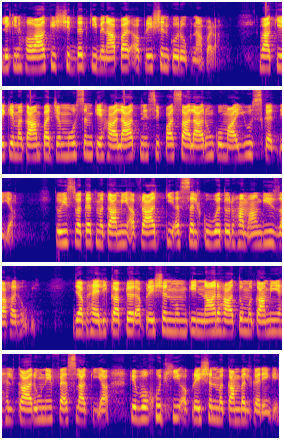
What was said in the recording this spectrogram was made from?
लेकिन हवा की शिद्दत की बिना पर ऑपरेशन को रोकना पड़ा। वाक़े के मकाम पर जब मौसम के हालात ने सिपा सालारों को मायूस कर दिया तो इस वक्त मकामी अफराद की असल कुत और हम आंगी ज़ाहर हुई। जब हेलीकॉप्टर ऑपरेशन मुमकिन ना रहा तो मकामी अहलकारों ने फैसला किया कि वो खुद ही ऑपरेशन मुकम्मल करेंगे।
